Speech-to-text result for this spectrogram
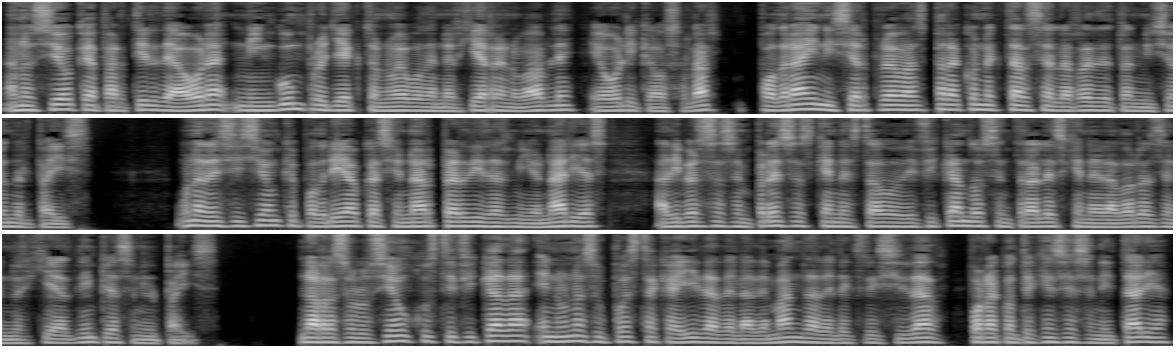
anunció que a partir de ahora ningún proyecto nuevo de energía renovable, eólica o solar, podrá iniciar pruebas para conectarse a la red de transmisión del país, una decisión que podría ocasionar pérdidas millonarias a diversas empresas que han estado edificando centrales generadoras de energías limpias en el país. La resolución justificada en una supuesta caída de la demanda de electricidad por la contingencia sanitaria,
